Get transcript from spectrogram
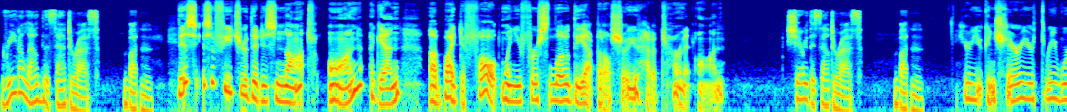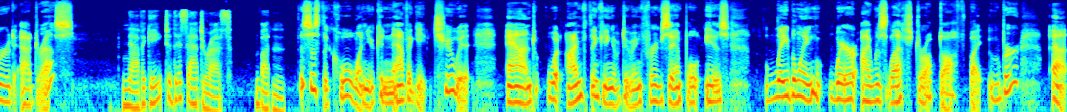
Read aloud this address. Button. This is a feature that is not on, again, uh, by default when you first load the app, but I'll show you how to turn it on. Share this address. Button. Here you can share your three word address. Navigate to this address. Button. This is the cool one. You can navigate to it. And what I'm thinking of doing, for example, is labeling where I was last dropped off by Uber at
